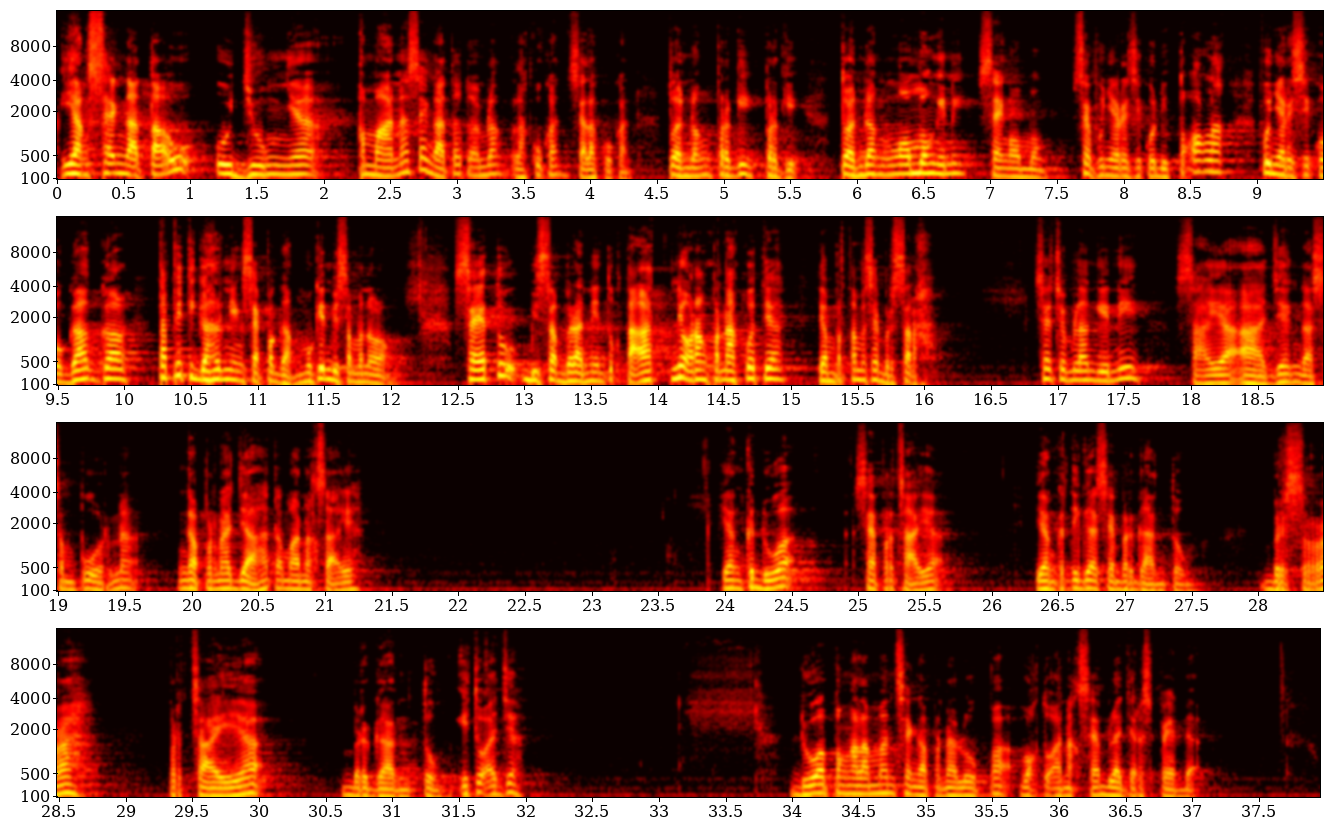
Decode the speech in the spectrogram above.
Yang saya nggak tahu ujungnya ke mana saya nggak tahu. Tuhan bilang lakukan saya lakukan. Tuhan bilang pergi pergi. Tuhan bilang ngomong ini saya ngomong. Saya punya risiko ditolak punya risiko gagal. Tapi tiga hal ini yang saya pegang mungkin bisa menolong. Saya tuh bisa berani untuk taat. Ini orang penakut ya. Yang pertama saya berserah. Saya cuma bilang gini, saya aja nggak sempurna, nggak pernah jahat sama anak saya. Yang kedua, saya percaya. Yang ketiga, saya bergantung. Berserah, percaya, bergantung. Itu aja. Dua pengalaman saya nggak pernah lupa waktu anak saya belajar sepeda.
